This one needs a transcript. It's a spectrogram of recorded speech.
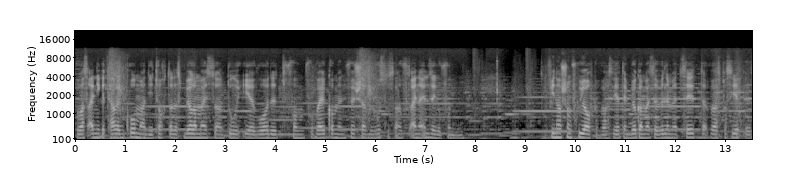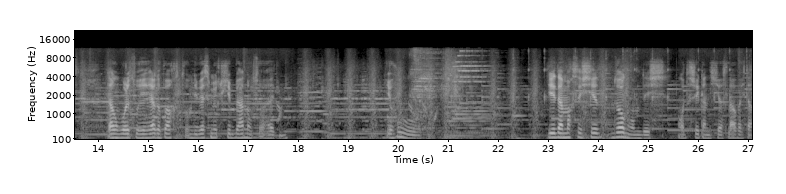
Du warst einige Tage im Koma, die Tochter des Bürgermeisters und du, ihr wurdet vom vorbeikommenden Fischer bewusstlos auf einer Insel gefunden. Fina ist schon früh aufgewacht. Sie hat dem Bürgermeister Willem erzählt, was passiert ist. Darum wurdest du hierher gebracht, um die bestmögliche Behandlung zu erhalten. Juhu. Jeder macht sich hier Sorgen um dich. Oh, das steht gar nicht hier, was laber ich da.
